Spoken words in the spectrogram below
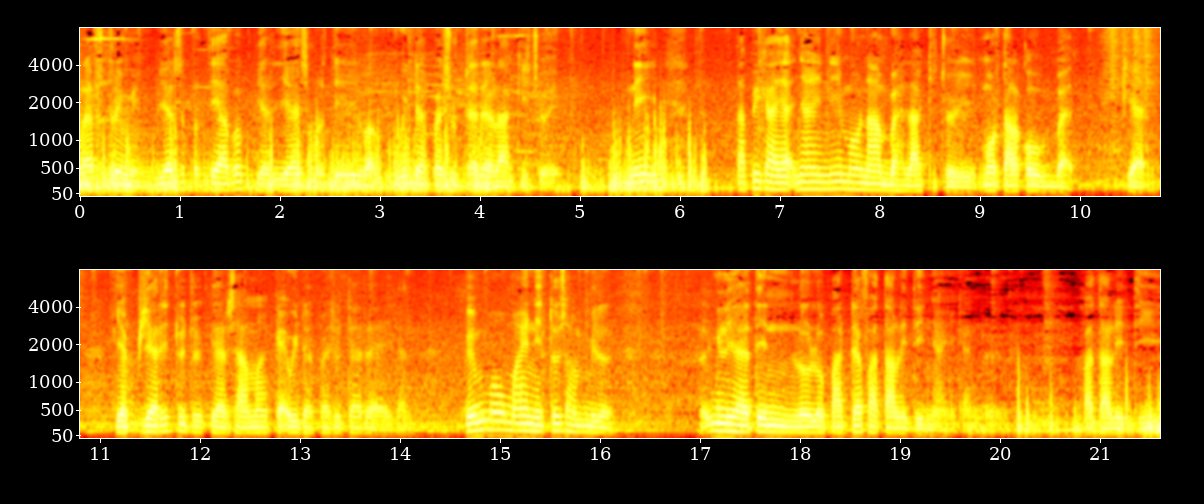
live streaming. Biar seperti apa? Biar ya seperti Windah Basudara lagi cuy. Ini tapi kayaknya ini mau nambah lagi cuy. Mortal Kombat. Biar ya biar itu cuy. Biar sama kayak Windah Basudara ya kan. Gue mau main itu sambil ngeliatin lolo pada fatality-nya ya kan fatality.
